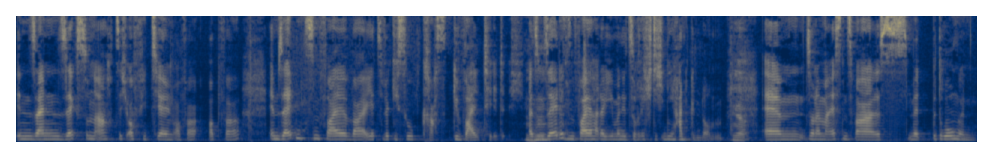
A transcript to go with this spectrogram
in seinen 86 offiziellen Opfer, Opfer, im seltensten Fall war er jetzt wirklich so krass gewalttätig. Also im seltensten Fall hat er jemanden jetzt so richtig in die Hand genommen. Mhm. Ja. Ähm, sondern meistens war es mit Bedrohungen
